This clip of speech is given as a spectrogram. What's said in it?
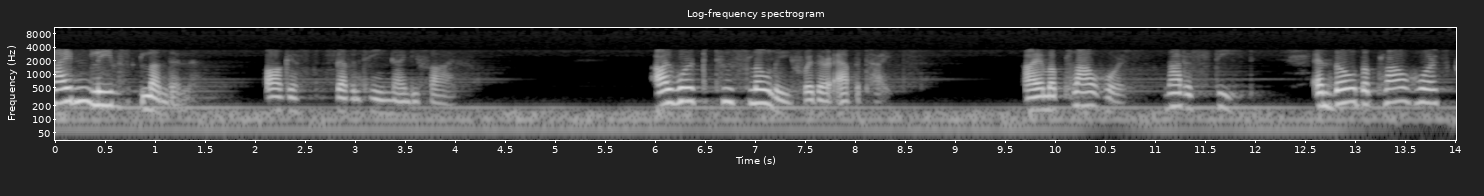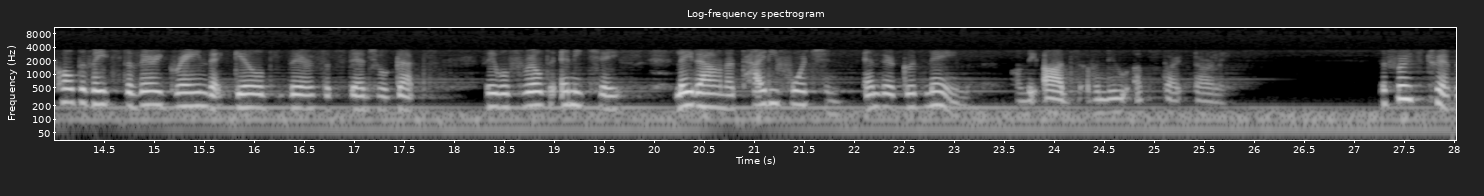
Haydn leaves London, August 1795. I work too slowly for their appetites. I am a plow horse, not a steed, and though the plow horse cultivates the very grain that gilds their substantial guts, they will thrill to any chase, lay down a tidy fortune and their good name on the odds of a new upstart darling. The first trip,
